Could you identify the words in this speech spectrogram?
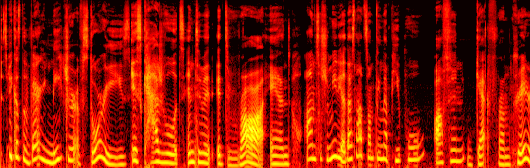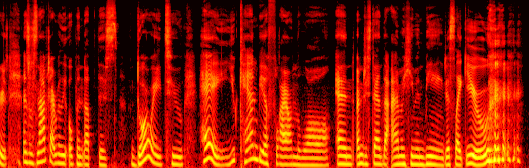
it's because the very nature of stories is casual, it's intimate, it's raw. And on social media, that's not something that people often get from creators. And so Snapchat really opened up this doorway to hey, you can be a fly on the wall and understand that I'm a human being just like you.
